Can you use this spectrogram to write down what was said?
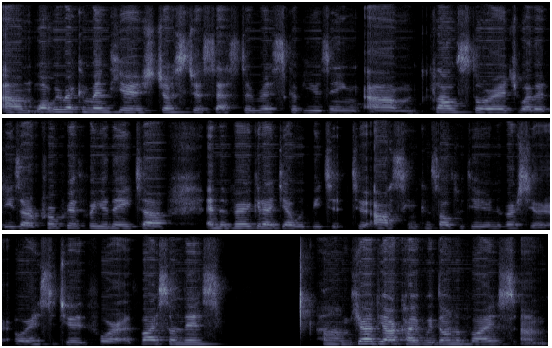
Um, what we recommend here is just to assess the risk of using um, cloud storage, whether these are appropriate for your data. And a very good idea would be to, to ask and consult with your university or, or institute for advice on this. Um, here at the archive, we don't advise um,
